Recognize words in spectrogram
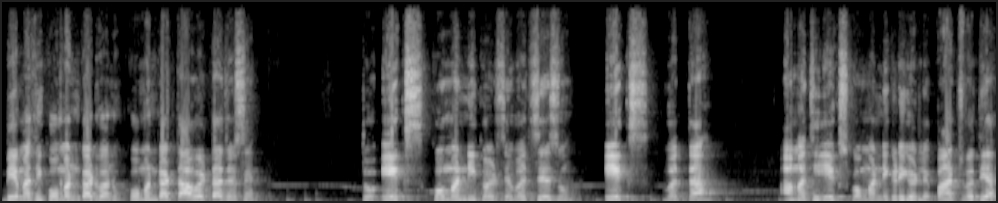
બેમાંથી કોમન કાઢવાનું. કોમન કાઢતા આવડતા જ હશે તો એક્સ કોમન નીકળશે. વધશે શું? એક્સ વત્તા આમાંથી એક્સ કોમન નીકળી ગયો એટલે પાંચ વધ્યા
